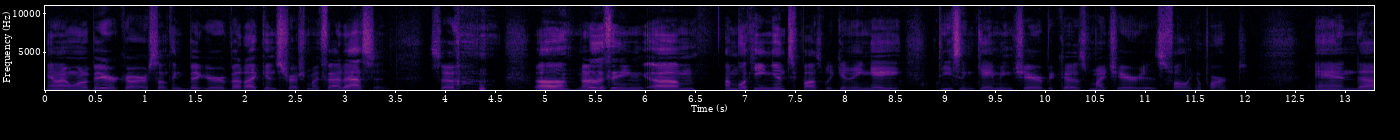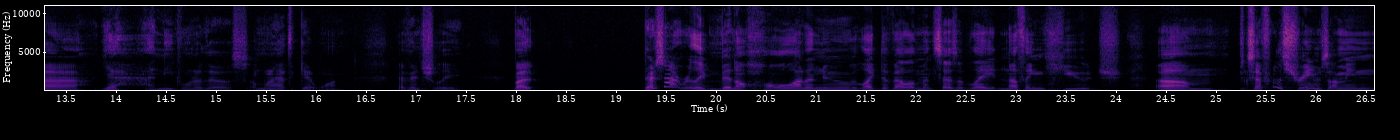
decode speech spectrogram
and I want a bigger car, something bigger that I can stretch my fat ass in. So, uh, another thing, um, I'm looking into possibly getting a decent gaming chair because my chair is falling apart. And uh, yeah, I need one of those. I'm gonna have to get one eventually. There's not really been a whole lot of new like developments as of late. Nothing huge, um, except for the streams. I mean,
